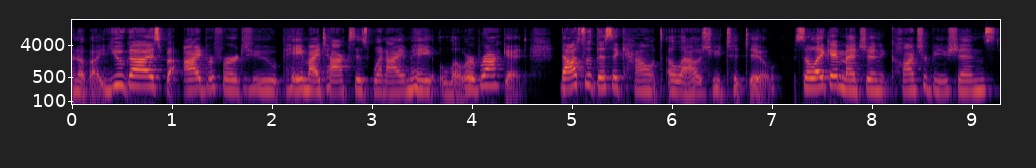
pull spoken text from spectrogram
I don't know about you guys, but I'd prefer to pay my taxes when I'm a lower bracket. That's what this account allows you to do. So, like I mentioned, contributions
